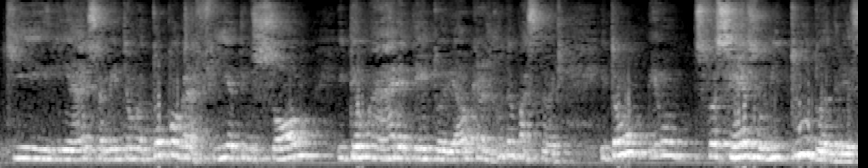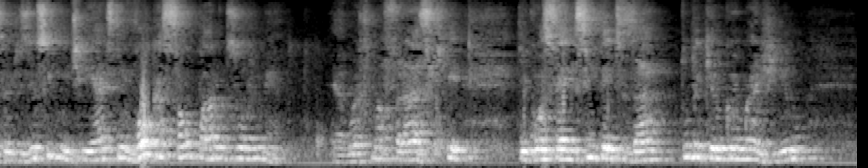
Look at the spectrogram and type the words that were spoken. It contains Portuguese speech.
que Linhares também tem uma topografia, tem solo e tem uma área territorial que ajuda bastante. Então, eu, se fosse resumir tudo, Andressa, eu dizia o seguinte: Linhares tem vocação para o desenvolvimento. É, uma frase que, que consegue sintetizar tudo aquilo que eu imagino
